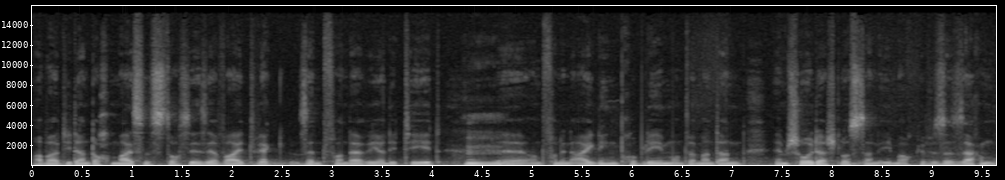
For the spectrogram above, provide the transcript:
aber die dann doch meistens doch sehr, sehr weit weg sind von der Realität mhm. äh, und von den eigentlichen Problemen. Und wenn man dann im Schulterschluss dann eben auch gewisse Sachen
